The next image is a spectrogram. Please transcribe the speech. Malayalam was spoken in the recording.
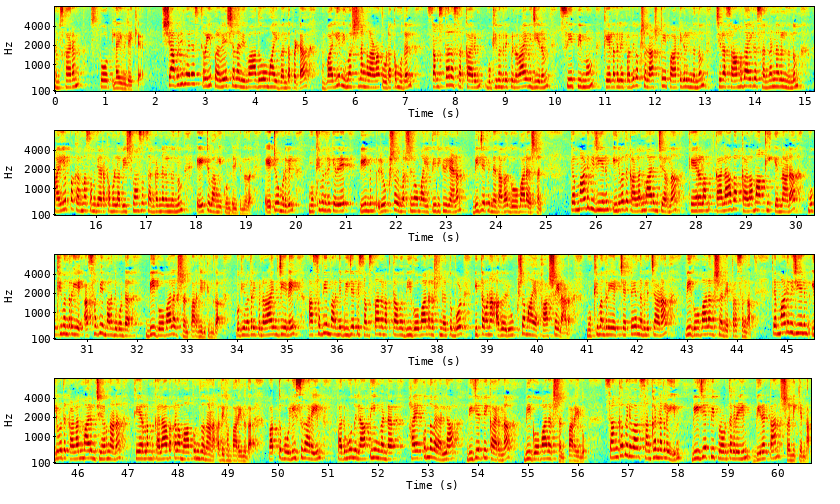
നമസ്കാരം. സ്പോർട്ട് ലൈവിലേക്ക്. ശബരിമല സ്ത്രീ പ്രവേശന വിവാദവുമായി ബന്ധപ്പെട്ട് വലിയ വിമർശനങ്ങളാണ് തുടക്കം മുതൽ സംസ്ഥാന സർക്കാരും മുഖ്യമന്ത്രി പിണറായി വിജയനും സി പി എമ്മും കേരളത്തിലെ പ്രതിപക്ഷ രാഷ്ട്രീയ പാർട്ടികളിൽ നിന്നും ചില സാമുദായിക സംഘടനകളിൽ നിന്നും അയ്യപ്പ കർമ്മസമിതി അടക്കമുള്ള വിശ്വാസ സംഘടനകളിൽ നിന്നും ഏറ്റുവാങ്ങിക്കൊണ്ടിരിക്കുന്നത്. ഏറ്റവും ഒടുവിൽ മുഖ്യമന്ത്രിക്കെതിരെ വീണ്ടും രൂക്ഷ വിമർശനവുമായി എത്തിയിരിക്കുകയാണ് ബി നേതാവ് ഗോപാലകൃഷ്ണൻ. തെമ്മാടി വിജയനും ഇരുപത് കള്ളന്മാരും ചേർന്ന് കേരളം കലാപ കളമാക്കി എന്നാണ് മുഖ്യമന്ത്രിയെ അസഭ്യം പറഞ്ഞുകൊണ്ട് ബി ഗോപാലകൃഷ്ണൻ പറഞ്ഞിരിക്കുന്നത്. മുഖ്യമന്ത്രി പിണറായി വിജയനെ അസഭ്യം പറഞ്ഞ് ബി ജെ പി സംസ്ഥാന വക്താവ് ബി ഗോപാലകൃഷ്ണൻ എത്തുമ്പോൾ ഇത്തവണ അത് രൂക്ഷമായ ഭാഷയിലാണ്. മുഖ്യമന്ത്രിയെ ചെറ്റയെന്ന് വിളിച്ചാണ് വി ഗോപാലകൃഷ്ണന്റെ പ്രസംഗം. തെമ്മാടി വിജയനും ഇരുപത് കള്ളന്മാരും ചേർന്നാണ് കേരളം കലാപക്കളമാക്കുന്നതെന്നാണ് അദ്ദേഹം പറയുന്നത്. പത്ത് പോലീസുകാരെയും പതിമൂന്ന് ലാത്തിയും കണ്ട് ഭയക്കുന്നവരല്ല ബി ജെ പിക്കാരെന്ന് ബി ഗോപാലകൃഷ്ണൻ പറയുന്നു. സംഘപരിവാർ സംഘടനകളെയും ബി ജെ പി പ്രവർത്തകരെയും വിരട്ടാൻ ശ്രമിക്കേണ്ട.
